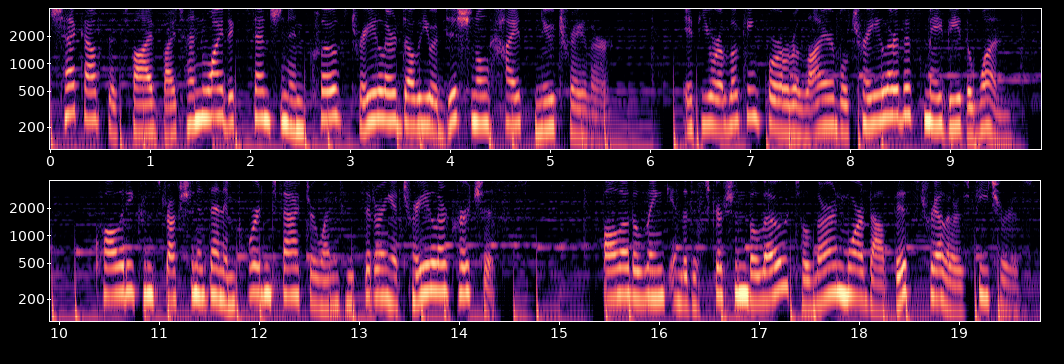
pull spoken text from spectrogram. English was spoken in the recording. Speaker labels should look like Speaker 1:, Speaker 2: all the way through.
Speaker 1: Check out this 5x10 wide extension enclosed trailer W Additional Heights new trailer. If you are looking for a reliable trailer this may be the one. Quality construction is an important factor when considering a trailer purchase. Follow the link in the description below to learn more about this trailer's features.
